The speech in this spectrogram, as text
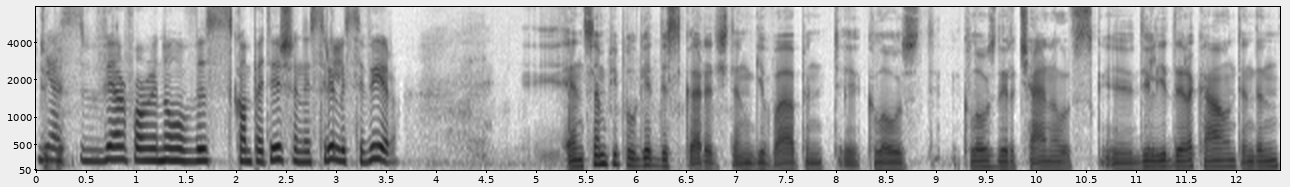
yes therefore you know this competition is really severe and some people get discouraged and give up and uh, close close their channels uh, delete their account and then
